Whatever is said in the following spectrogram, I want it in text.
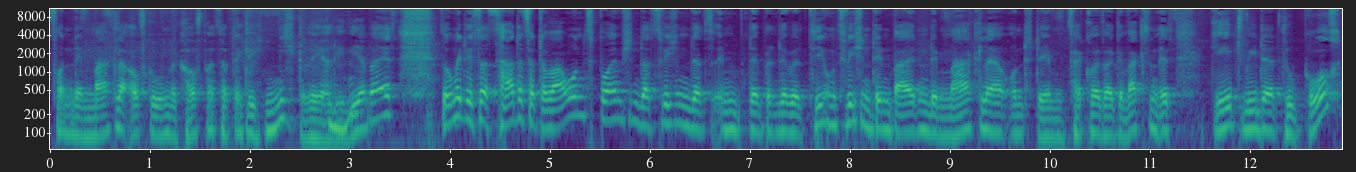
von dem Makler aufgehobene Kaufpreis tatsächlich nicht realisierbar ist. Somit ist das zarte Vertrauensbäumchen, das zwischen das im der, der Beziehung zwischen den beiden, dem Makler und dem Verkäufer gewachsen ist, geht wieder zu Bruch.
